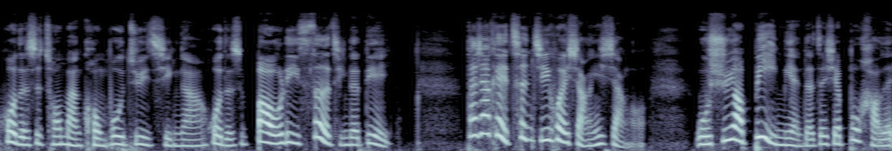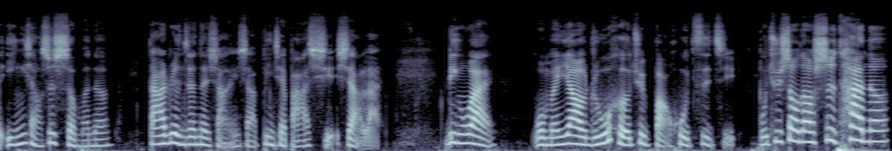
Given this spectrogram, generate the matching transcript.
或者是充满恐怖剧情啊，或者是暴力色情的电影，大家可以趁机会想一想哦，我需要避免的这些不好的影响是什么呢？大家认真的想一下，并且把它写下来。另外，我们要如何去保护自己，不去受到试探呢？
